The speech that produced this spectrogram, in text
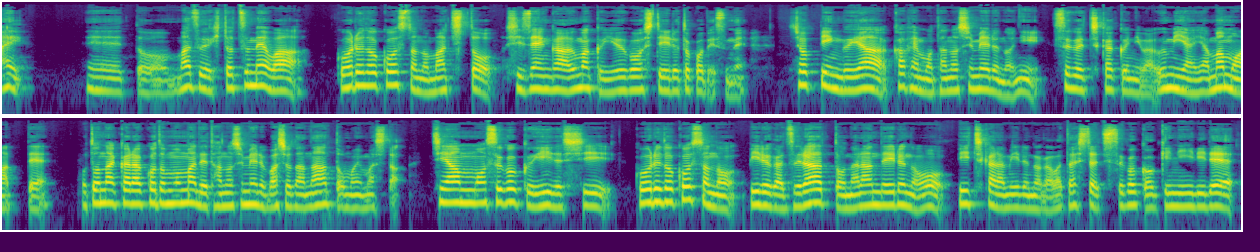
はい。えっ、と、まず一つ目は、ゴールドコーストの街と自然がうまく融合しているとこですね。ショッピングやカフェも楽しめるのに、すぐ近くには海や山もあって、大人から子供まで楽しめる場所だなと思いました。治安もすごくいいですし、ゴールドコーストのビルがずらーっと並んでいるのをビーチから見るのが私たちすごくお気に入りで、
